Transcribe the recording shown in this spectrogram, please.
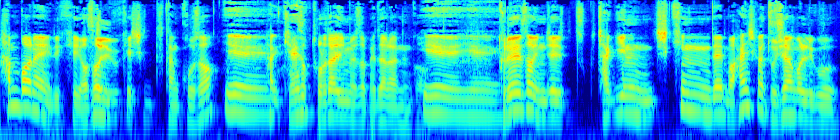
한 번에 이렇게 여섯 일곱 개씩 담고서 예. 한- 계속 돌아다니면서 배달하는 거. 예, 예. 그래서 이제 자기는 시키는데 뭐 한 시간 두 시간 걸리고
